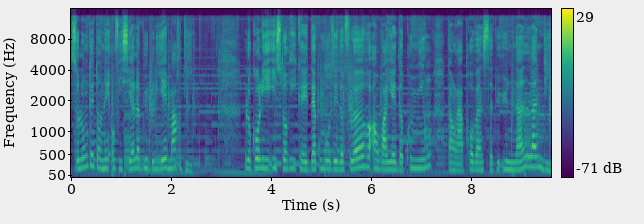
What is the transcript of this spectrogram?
selon des données officielles publiées mardi. Le colis historique est décomposé de fleurs envoyées de Kunming dans la province du Yunnan lundi.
